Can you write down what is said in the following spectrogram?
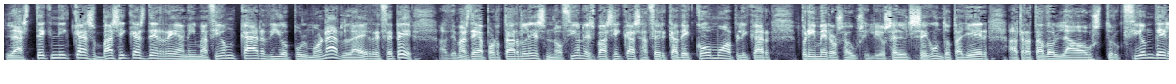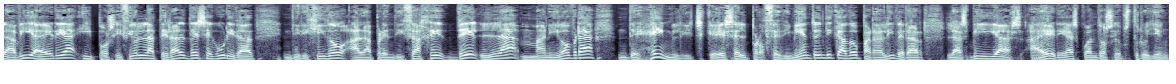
las técnicas básicas de reanimación cardiopulmonar, la RCP, además de aportarles nociones básicas acerca de cómo aplicar primeros auxilios. El segundo taller ha tratado la obstrucción de la vía aérea y posición lateral de seguridad dirigido al aprendizaje de la maniobra de Heimlich, que es el procedimiento indicado para liberar las vías aéreas cuando se obstruyen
